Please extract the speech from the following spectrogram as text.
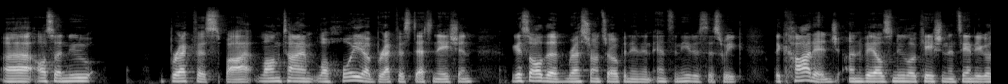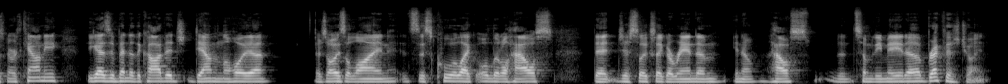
Uh, also, a new breakfast spot. Longtime La Jolla breakfast destination. I guess all the restaurants are opening in Encinitas this week. The Cottage unveils new location in San Diego's North County. If you guys have been to the Cottage down in La Jolla, there's always a line. It's this cool, like, old little house that just looks like a random, you know, house that somebody made a breakfast joint.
